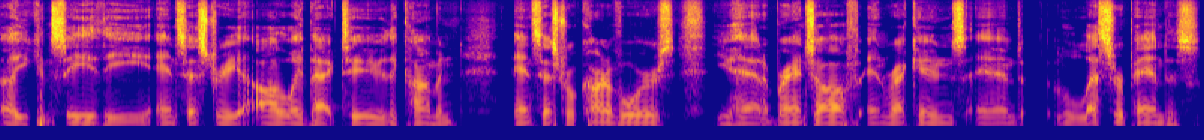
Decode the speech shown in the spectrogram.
Uh, you can see the ancestry all the way back to the common ancestral carnivores. You had a branch off, and raccoons and lesser pandas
